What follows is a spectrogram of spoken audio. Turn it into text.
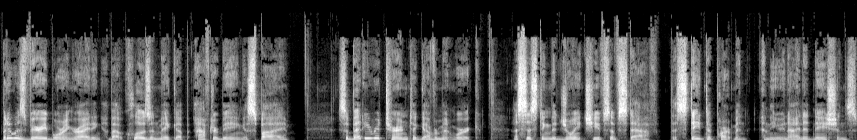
But it was very boring writing about clothes and makeup after being a spy. So Betty returned to government work, assisting the Joint Chiefs of Staff, the State Department, and the United Nations.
